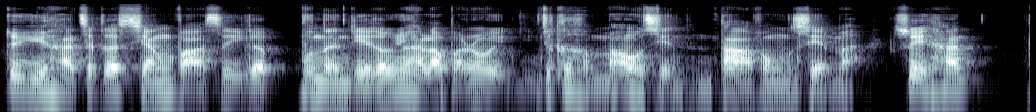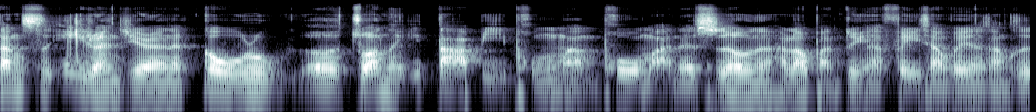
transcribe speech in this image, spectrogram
对于他这个想法是一个不能接受，因为他老板认为你这个很冒险、很大风险嘛，所以他。当时毅然决然的购入而赚了一大笔盆满钵满的时候呢，他老板对他非常非常赏识。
